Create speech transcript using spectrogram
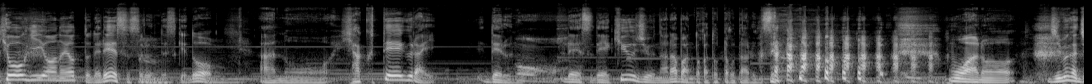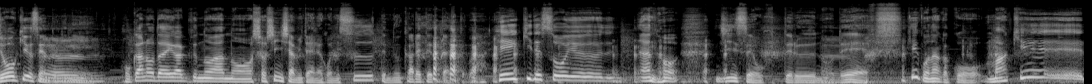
競技用のヨットでレースするんですけど、あの100艇ぐらい出るレースで97番とか取ったことあるんですよ。もうあの自分が上級生の時に他の大学のあの初心者みたいな子にスーって抜かれてったりとか 平気でそういうあの人生を送ってるので結構なんかこう負け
